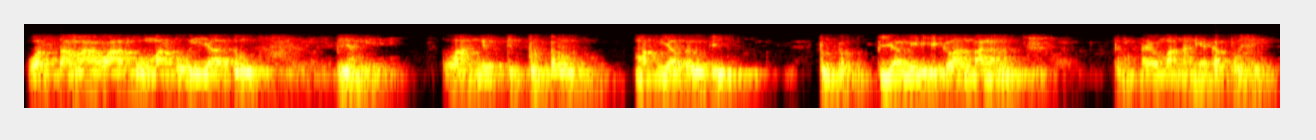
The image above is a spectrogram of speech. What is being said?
Was samawati matwiyatum biyami. Langit dibukem matwiyatun di Biyami ini iklan tangan. Ayo mana nih agak pusing.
